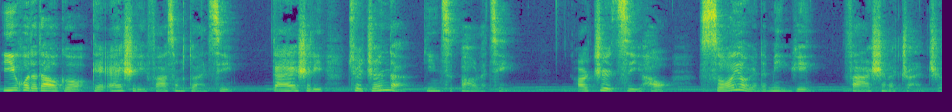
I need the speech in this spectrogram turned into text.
疑惑的道格给艾什莉发送了短信，但艾什莉却真的因此报了警。而至此以后，所有人的命运发生了转折。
